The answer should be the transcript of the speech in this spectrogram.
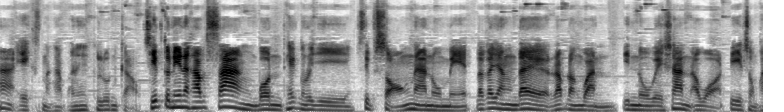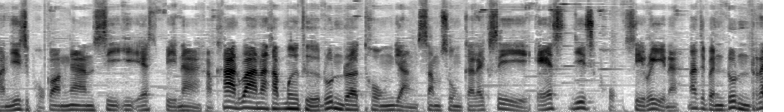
5X นะครับ อันนี้คือรุ่นเก่า ชิปตัวนี้นะครับ สร้างบนเทคโนโลยี 12 นาโนเมตร แล้วก็ยังได้รับรางวัล Innovation Award ปี 2026 ก่อนงาน CES ปีหน้าครับ คาดว่านะครับมือถือรุ่นเรือธงอย่าง Samsung Galaxy S26 Series นะ น่าจะเป็นรุ่นแร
